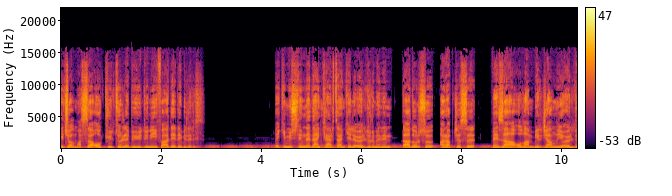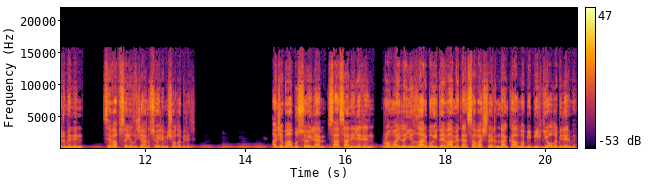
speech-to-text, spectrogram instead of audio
Hiç olmazsa o kültürle büyüdüğünü ifade edebiliriz. Peki Müslim neden kertenkele öldürmenin, daha doğrusu Arapçası veza olan bir canlıyı öldürmenin sevap sayılacağını söylemiş olabilir? Acaba bu söylem Sasanilerin Roma ile yıllar boyu devam eden savaşlarından kalma bir bilgi olabilir mi?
